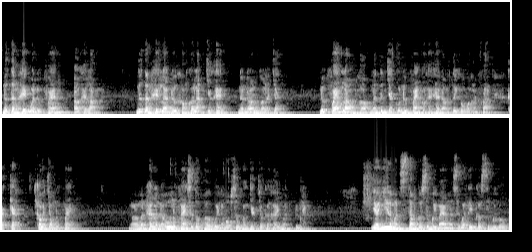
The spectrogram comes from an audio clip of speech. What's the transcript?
Nước tinh khiết và nước khoáng ở khe lạnh nước tinh khiết là nước không có lạnh chất khác nên đó gọi là chất. Nước khoáng là hỗn hợp nên tính chất của nước khoáng có thể thay đổi tùy thuộc vào thành phần các chất có trong nước khoáng. À, mình thấy là uống nước khoáng sẽ tốt hơn vì nó bổ sung khoáng chất cho cơ thể mình đúng không giờ như là mình xong câu số 13 mình sẽ qua tiếp câu số 14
